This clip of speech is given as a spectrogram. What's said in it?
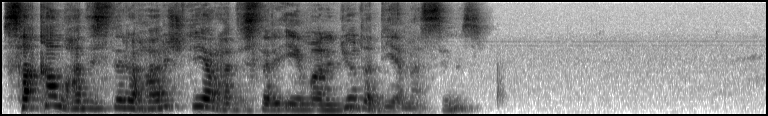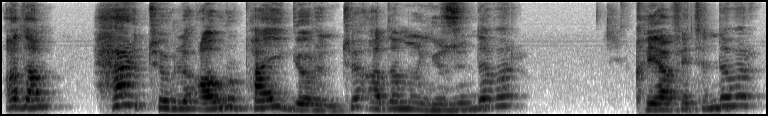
Sakal hadisleri hariç diğer hadislere iman ediyor da diyemezsiniz. Adam her türlü Avrupa'yı görüntü adamın yüzünde var, kıyafetinde var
